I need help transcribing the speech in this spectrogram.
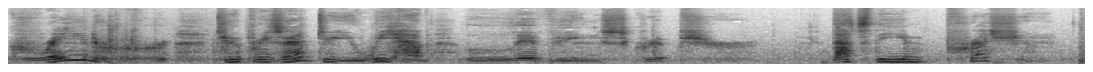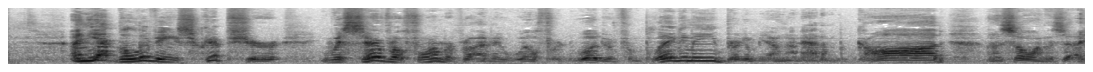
greater to present to you. We have living scripture. That's the impression. And yet the living scripture with several former private Wilford Woodruff from Polygamy, Brigham Young and Adam God, and so on, and so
